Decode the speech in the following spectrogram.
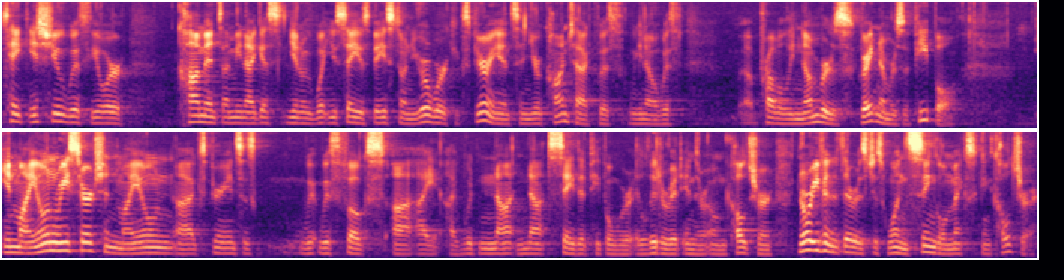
take issue with your comment. I mean, I guess you know what you say is based on your work experience and your contact with you know with uh, probably numbers, great numbers of people. In my own research and my own uh, experiences with, folks, uh, I, I would not, not say that people were illiterate in their own culture, nor even that there was just one single Mexican culture.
